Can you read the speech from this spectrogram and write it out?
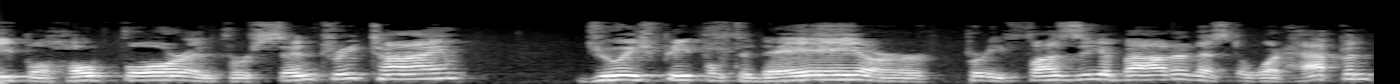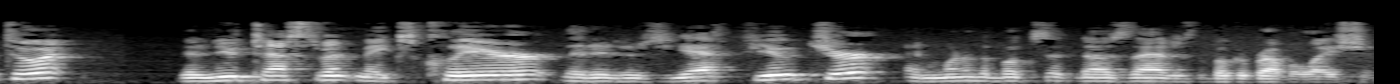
people hope for and for century time. Jewish people today are pretty fuzzy about it as to what happened to it. The New Testament makes clear that it is yet future, and one of the books that does that is the book of Revelation.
